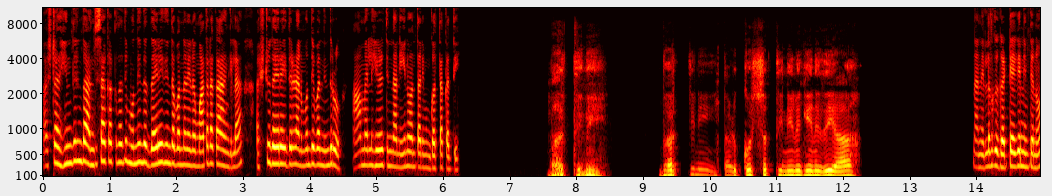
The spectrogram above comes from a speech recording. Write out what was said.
ಅಷ್ಟ ಹಿಂದಿಂದ ಅಂಜಿಸಾಕಾಗ್ತದೆ ಮುಂದಿಂದ ಧೈರ್ಯದಿಂದ ಬಂದ ನಿನಗೆ ಮಾತಾಡಕ್ಕಾಗಂಗಿಲ್ಲ ಅಷ್ಟು ಧೈರ್ಯ ಇದ್ರೆ ನನ್ನ ಮುಂದೆ ಬಂದು ನಿಂದ್ರು. ಆಮೇಲೆ ಹೇಳ್ತೀನಿ ನಾನು ಏನು ಅಂತ ನಿಮ್ಗೆ ಗೊತ್ತಾಕತ್ತಿ ಬರ್ತೀನಿ. ಬರ್ತೀನಿ. ತಡ್ಕೋ ಶಕ್ತಿ ನಿನಗೇನಿದೆಯಾ? ನಾನು ಎಲ್ಲರಿಗೂ ಗಟ್ಟಿಯಾಗಿ ನಿಂತೇನೋ?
